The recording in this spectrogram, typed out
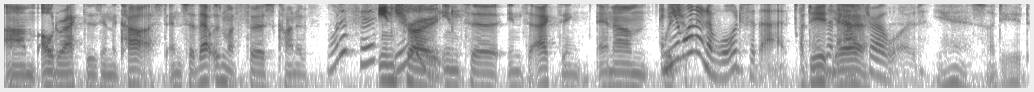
um, older actors in the cast. And so that was my first kind of What a first intro gig. into into acting. And um, And you won an award for that. I It did, was an yeah. Astra Award. Yes, I did.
